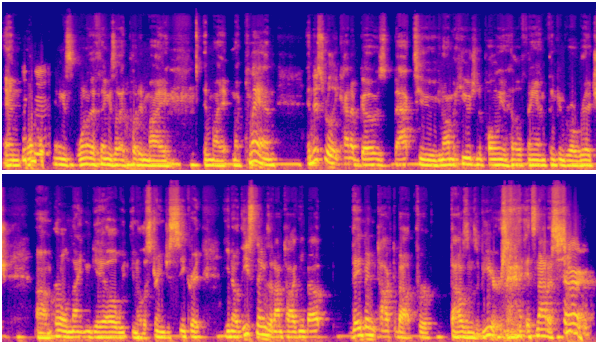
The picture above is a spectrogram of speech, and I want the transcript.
And mm-hmm. one of the things one of the things that I put in my in my my plan and this really kind of goes back to you know I'm a huge Napoleon Hill fan, Think and Grow Rich, um, Earl Nightingale, you know The Strangest Secret. You know these things that I'm talking about, they've been talked about for thousands of years. it's not a secret. Sure.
